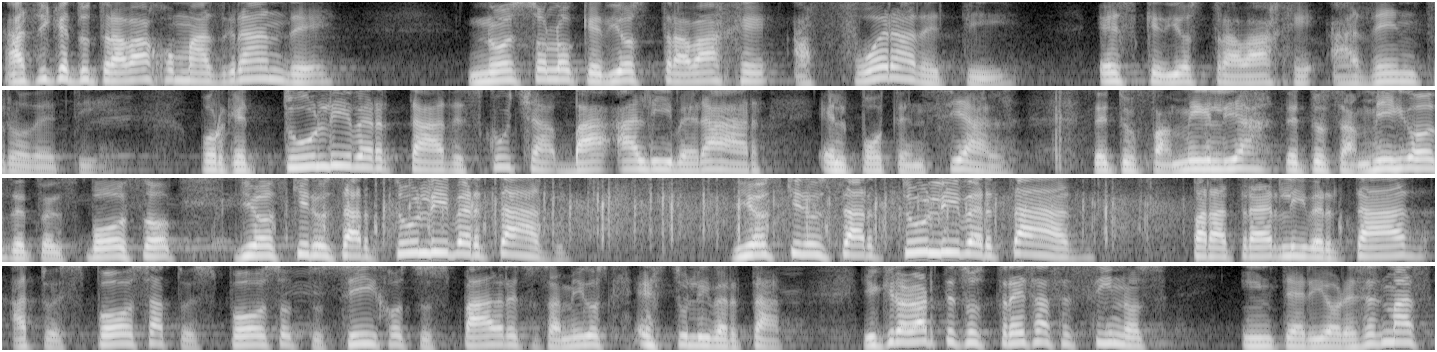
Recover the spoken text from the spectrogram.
Así que tu trabajo más grande no es solo que Dios trabaje afuera de ti, es que Dios trabaje adentro de ti. Porque tu libertad, escucha, va a liberar el potencial de tu familia, de tus amigos, de tu esposo. Dios quiere usar tu libertad. Dios quiere usar tu libertad para traer libertad a tu esposa, tu esposo, tus hijos, tus padres, tus amigos. Es tu libertad. Yo quiero hablarte de esos tres asesinos interiores. Es más,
